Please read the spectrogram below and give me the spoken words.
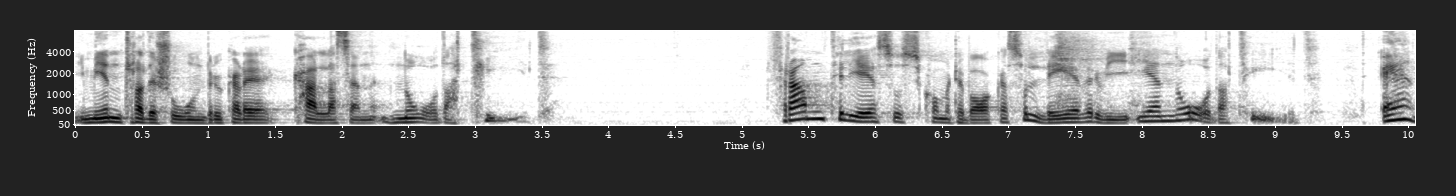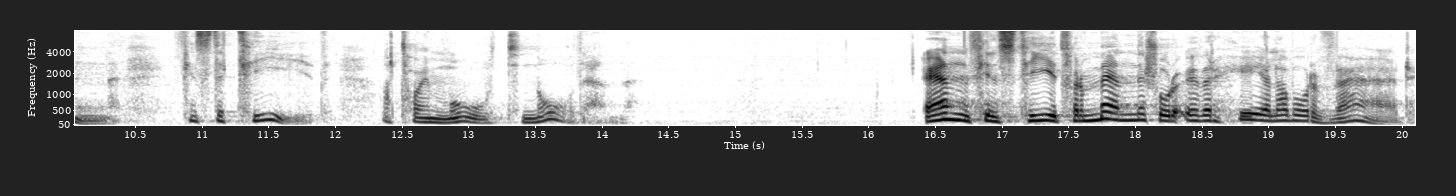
i min tradition brukar det kallas en nådatid. Fram till Jesus kommer tillbaka så lever vi i en nådatid. Än finns det tid att ta emot nåden. Än finns tid för människor över hela vår värld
